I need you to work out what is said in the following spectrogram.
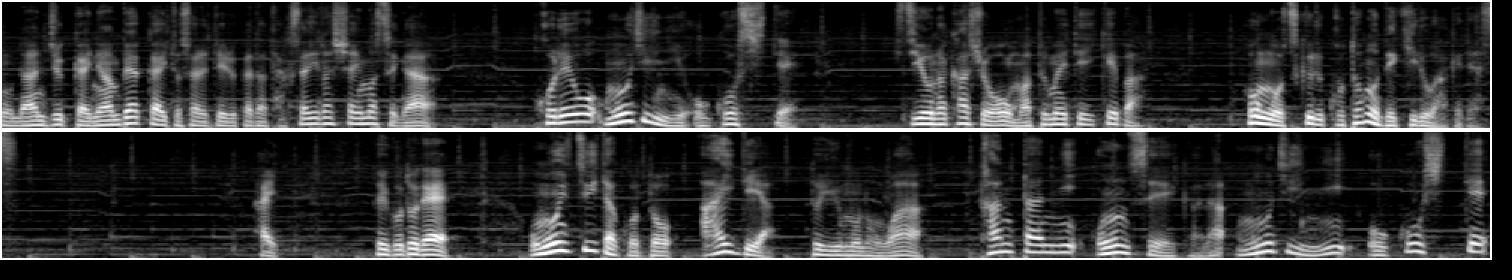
もう何十回何百回とされている方たくさんいらっしゃいますがこれを文字に起こして必要な箇所をまとめていけば本を作ることもできるわけです。はい。ということで思いついたことアイデアというものは簡単に音声から文字に起こして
